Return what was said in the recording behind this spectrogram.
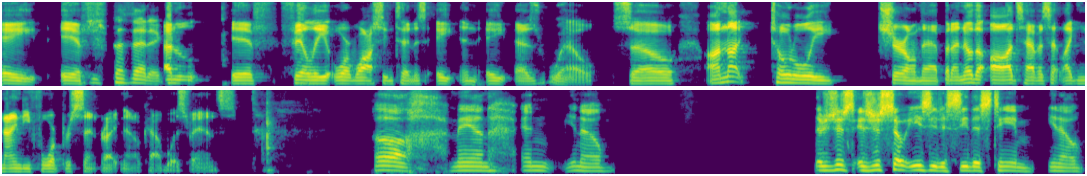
eight. If it's pathetic, if Philly or Washington is eight and eight as well. So I'm not totally sure on that, but I know the odds have us at like 94% right now, Cowboys fans. Oh man, and you know, there's just it's just so easy to see this team. You know,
